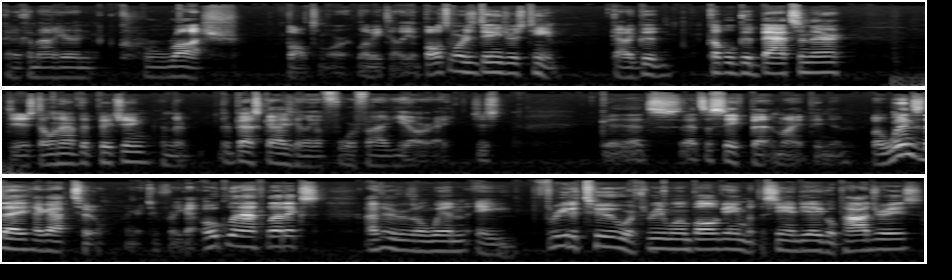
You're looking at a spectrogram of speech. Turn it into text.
going to come out here and crush Baltimore. Let me tell you, Baltimore's a dangerous team. Got a good couple good bats in there. They just don't have the pitching, and their their best guy's got like a four or five ERA. Just that's that's a safe bet in my opinion. But Wednesday, I got two. I got two for you. Got Oakland Athletics. I think they're going to win a three to two or three to one ball game with the San Diego Padres.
